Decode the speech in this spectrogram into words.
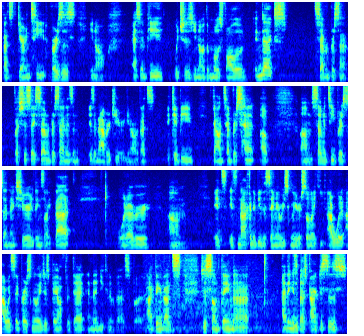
that's guaranteed versus you know s&p which is you know the most followed index 7% let's just say 7% is an is an average year you know that's it could be down 10% up um, 17% next year things like that whatever. Um, it's it's not going to be the same every single year. So like I would I would say personally just pay off the debt and then you can invest. But I think that's just something that I think is best practices.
